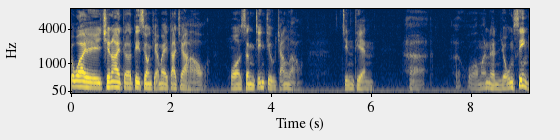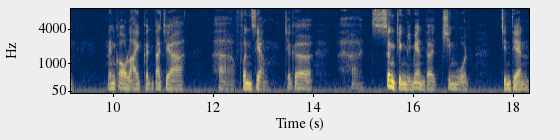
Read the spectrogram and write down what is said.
各位亲爱的弟兄姐妹，大家好，我圣经九长老。今天，呃，我们很荣幸能够来跟大家啊分享这个呃圣经里面的经文。今天，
